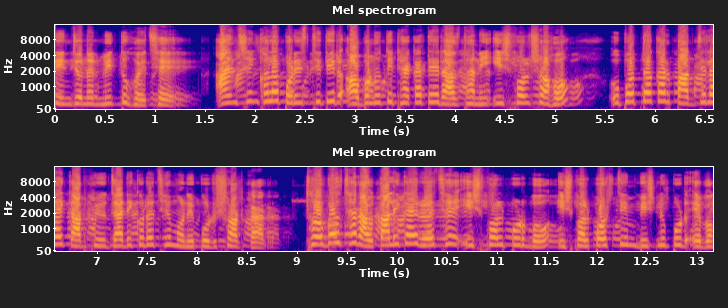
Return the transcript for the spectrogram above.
তিনজনের মৃত্যু হয়েছে। আইন শৃঙ্খলা পরিস্থিতির অবনতি ঠেকাতে রাজধানী ইস্ফল সহ উপত্যকার পাঁচ জেলায় কারফিউ জারি করেছে মণিপুর সরকার। থৌবল ছাড়াও তালিকায় রয়েছে ইস্ফল পূর্ব, ইস্ফল পশ্চিম, বিষ্ণুপুর এবং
